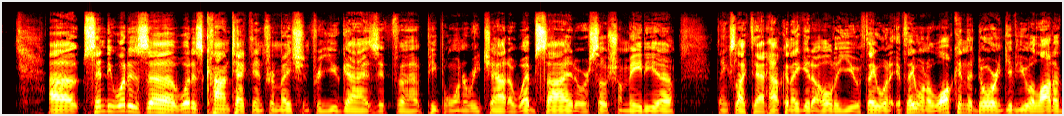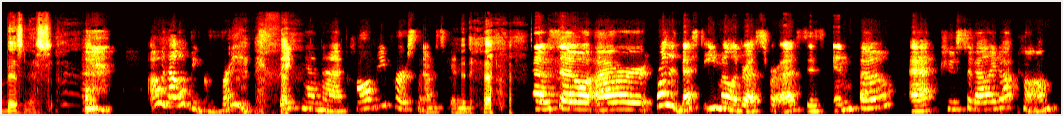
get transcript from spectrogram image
Uh, Cindy, what is uh, what is contact information for you guys if uh, people want to reach out? A website or social media, things like that. How can they get a hold of you if they want if they want to walk in the door and give you a lot of business? oh, that would be great. They can uh, call me personally. I'm just kidding. um, so our probably the best email address for us is info at coosavalley.com.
